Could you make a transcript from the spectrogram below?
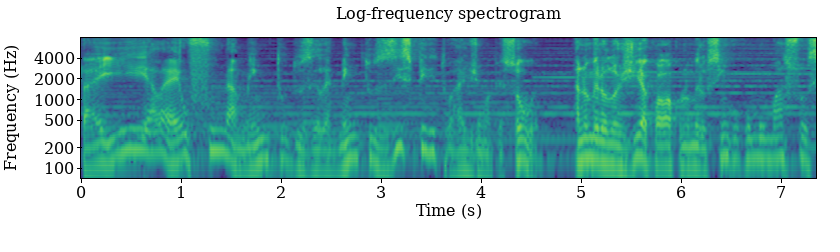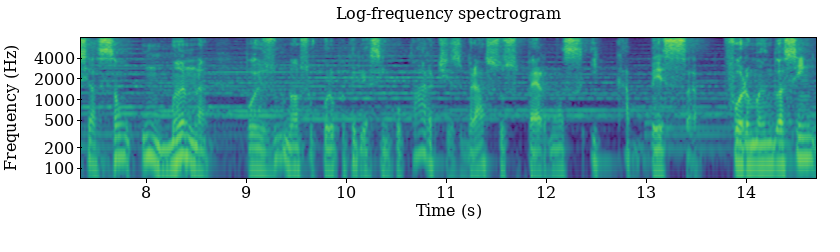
Daí ela é o fundamento dos elementos espirituais de uma pessoa. A numerologia coloca o número 5 como uma associação humana, pois o nosso corpo teria cinco partes: braços, pernas e cabeça, formando assim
